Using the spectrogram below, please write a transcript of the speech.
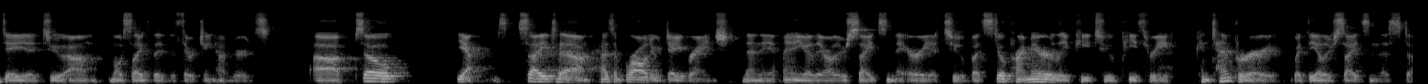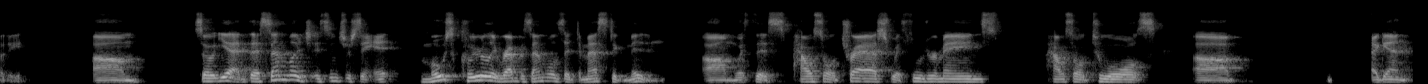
dated to um, most likely the 1300s. Uh, so yeah, site uh, has a broader date range than the, any of the other sites in the area too, but still primarily P2, P3 contemporary with the other sites in this study. Um, so yeah, the assemblage is interesting. It most clearly resembles a domestic midden um, with this household trash, with food remains, household tools. Uh, again,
